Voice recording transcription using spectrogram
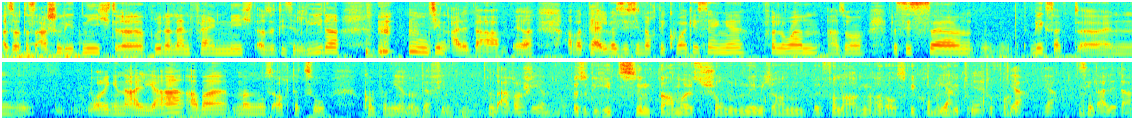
Also das Aschenlied nicht, äh, Brüderlein Fein nicht. Also diese Lieder sind alle da. Ja. Aber teilweise sind auch die Chorgesänge verloren. Also das ist, äh, wie gesagt, äh, ein Original ja, aber man muss auch dazu komponieren und erfinden und arrangieren. Also die Hits sind damals schon, nehme ich an, bei Verlagen herausgekommen, ja, gedruckt ja, davon. Ja, ja, sind alle da.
